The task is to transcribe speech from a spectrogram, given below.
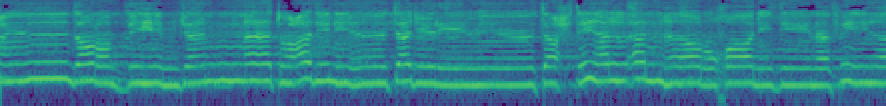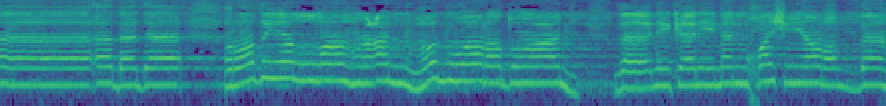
عند ربهم جنات عدن تجري من تحتها الأنهار خالدين فيها أبدا رضي الله عنهم ورضوا عنه ذلك لمن خشي ربه.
